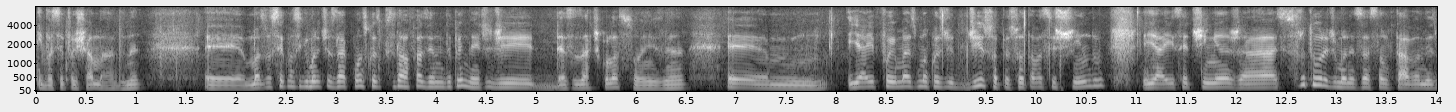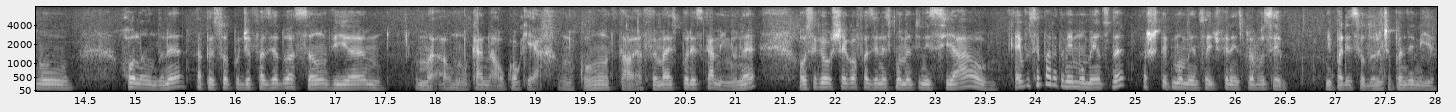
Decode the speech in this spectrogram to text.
e você foi chamado, né? É, mas você conseguiu monetizar com as coisas que você estava fazendo, independente de, dessas articulações, né? É, e aí foi mais uma coisa disso, a pessoa estava assistindo e aí você tinha já essa estrutura de monetização que estava mesmo rolando, né? A pessoa podia fazer a doação via uma, um canal qualquer, um conto tal. Foi mais por esse caminho, né? Ou seja, eu chego a fazer nesse momento inicial, aí você para também momentos, né? Acho que teve momentos aí diferentes para você, me pareceu, durante a pandemia.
